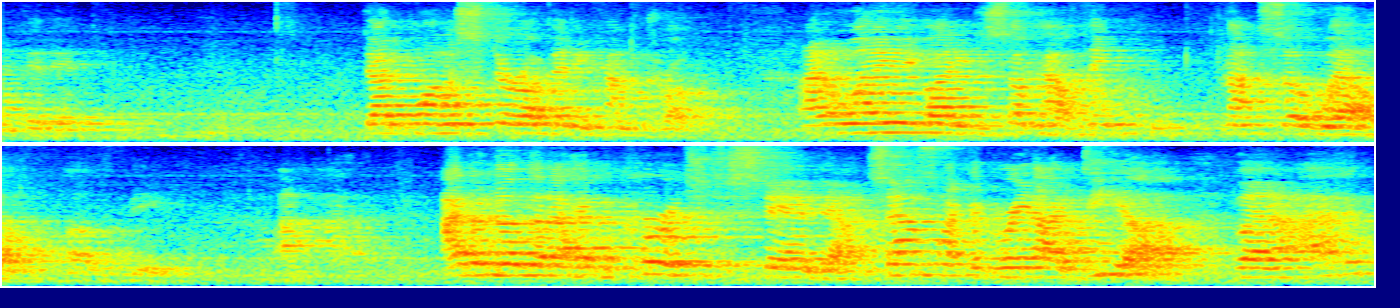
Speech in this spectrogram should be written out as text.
and fit in. Doesn't want to stir up any kind of trouble. I don't want anybody to somehow think not so well of me. I, I don't know that I have the courage to stand out. Sounds like a great idea, but I,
